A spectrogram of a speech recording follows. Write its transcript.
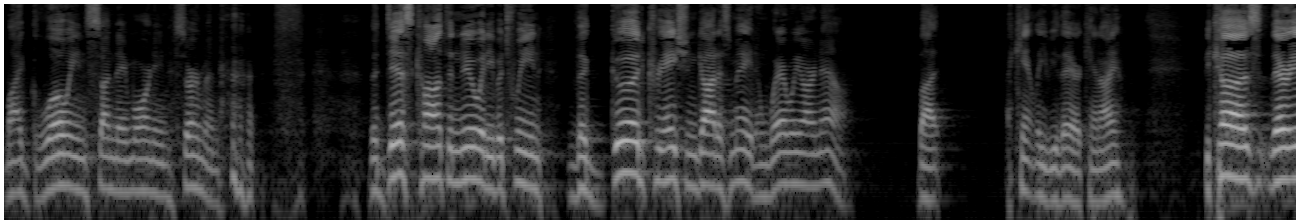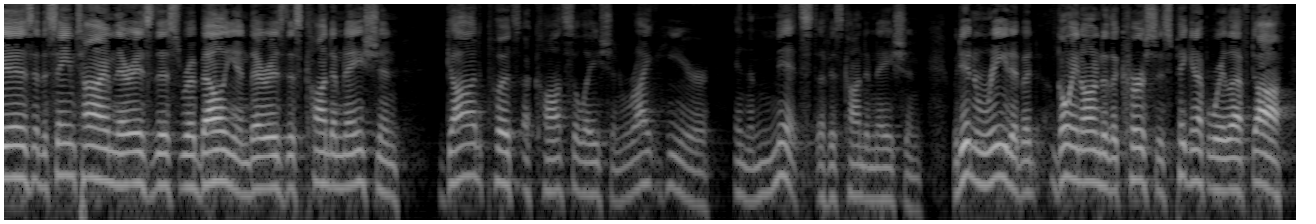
my glowing Sunday morning sermon. the discontinuity between the good creation God has made and where we are now. But I can't leave you there, can I? Because there is, at the same time, there is this rebellion, there is this condemnation. God puts a consolation right here in the midst of his condemnation. We didn't read it, but going on to the curses, picking up where we left off,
